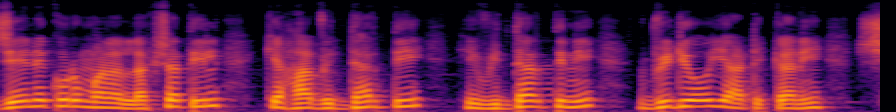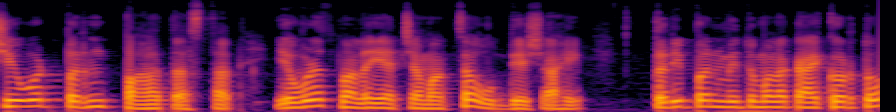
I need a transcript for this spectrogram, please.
जेणेकरून मला लक्षात येईल की हा विद्यार्थी ही विद्यार्थिनी व्हिडिओ या ठिकाणी शेवटपर्यंत पाहत असतात. एवढंच मला याच्या मागचा उद्देश आहे. तरी पण मी तुम्हाला काय करतो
